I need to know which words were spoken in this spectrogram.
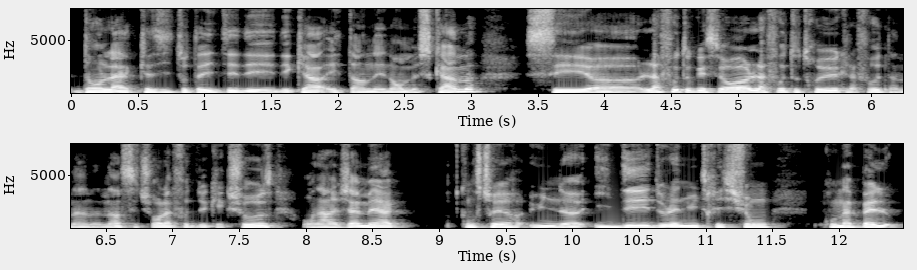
dans la quasi-totalité des, cas, est un énorme scam. C'est euh, la faute au cholestérol, la faute au truc, la faute, nanana, c'est toujours la faute de quelque chose. On n'arrive jamais à construire une idée de la nutrition qu'on appelle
